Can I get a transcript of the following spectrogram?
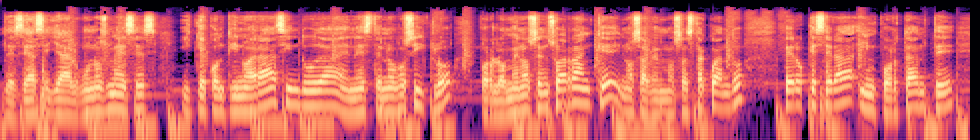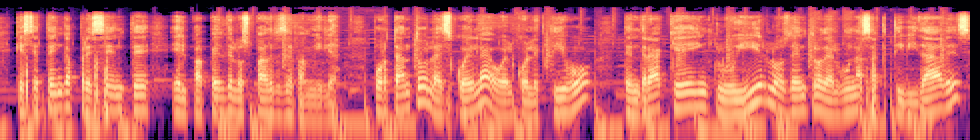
desde hace ya algunos meses y que continuará sin duda en este nuevo ciclo, por lo menos en su arranque, no sabemos hasta cuándo, pero que será importante que se tenga presente el papel de los padres de familia. Por tanto, la escuela o el colectivo tendrá que incluirlos dentro de algunas actividades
